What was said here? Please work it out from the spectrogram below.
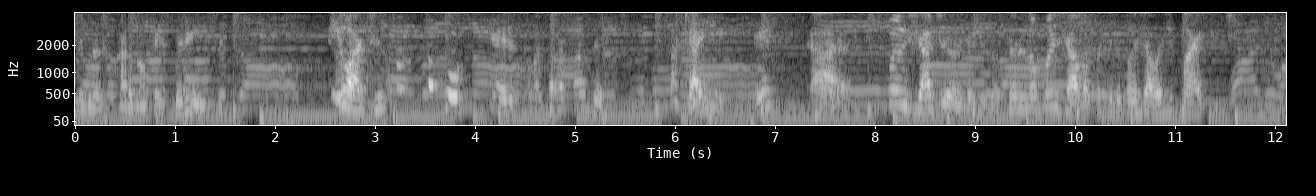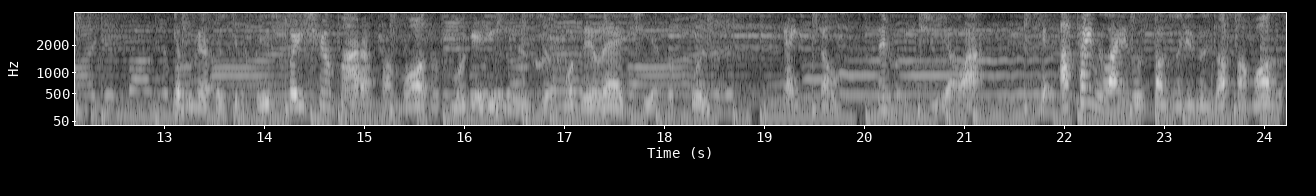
Lembrando que o cara não tem experiência. E o artista topou. E aí eles começaram a fazer. Só que aí, esse cara, manjar de organização, ele não manjava, só que ele manjava de marketing. E a primeira coisa que ele fez foi chamar as famosas blogueirinhas e as modeletes e essas coisas. E aí então, teve um dia lá que a timeline dos Estados Unidos das famosas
